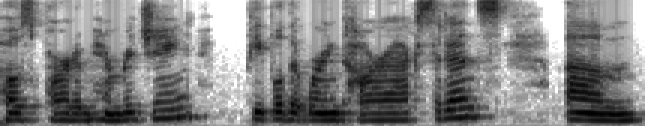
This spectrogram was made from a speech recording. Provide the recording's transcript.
postpartum hemorrhaging, people that were in car accidents, um,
